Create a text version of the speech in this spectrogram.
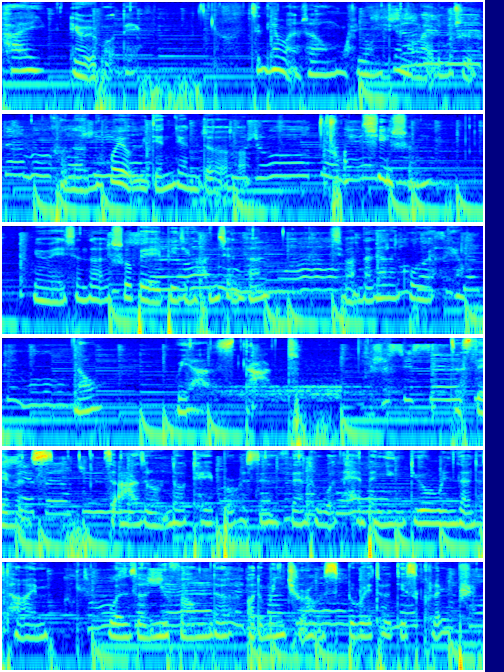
Hi everybody，今天晚上我是用电脑来录制，可能会有一点点的喘气声，因为现在设备毕竟很简单，希望大家能够原谅。Now we are start. The seventh, the other notable thing that was happening during that time was the newfound adventure of spiritual description,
